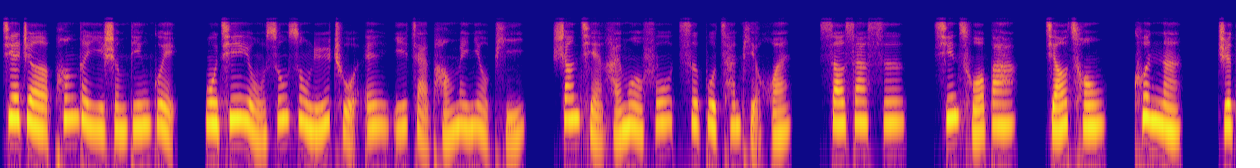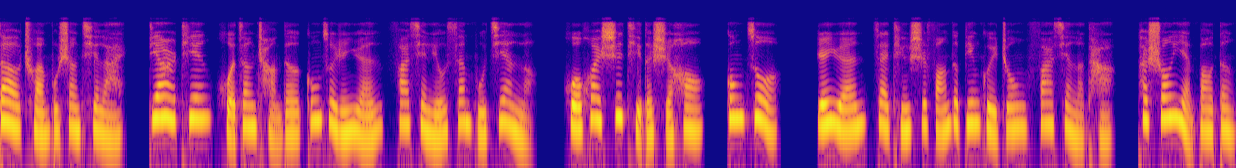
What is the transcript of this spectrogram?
接着砰的一声，冰柜。母亲永松送吕楚恩以载旁妹拗皮，伤浅还莫夫刺不参撇欢，骚撒丝心挫巴嚼葱。困难，直到喘不上气来。第二天，火葬场的工作人员发现刘三不见了。火化尸体的时候，工作人员在停尸房的冰柜中发现了他，他双眼爆瞪，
